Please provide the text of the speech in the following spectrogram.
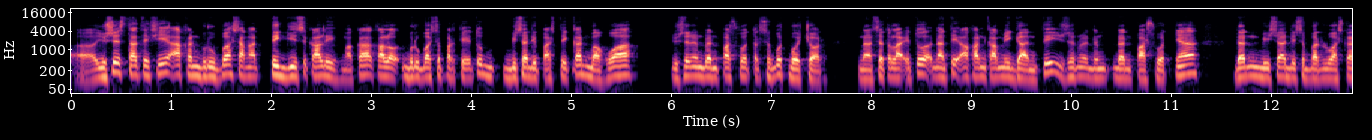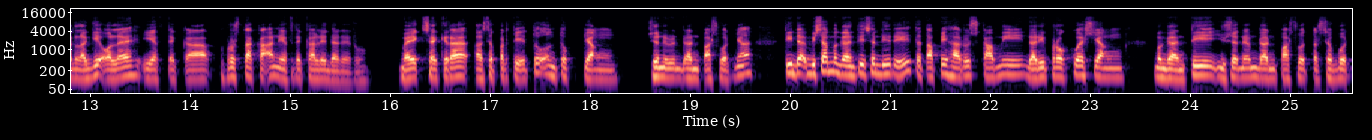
uh, usage statistiknya akan berubah sangat tinggi sekali. Maka kalau berubah seperti itu bisa dipastikan bahwa username dan password tersebut bocor. Nah, setelah itu nanti akan kami ganti username dan, passwordnya dan bisa disebarluaskan lagi oleh IFTK Perpustakaan IFTK Ledarero. Baik, saya kira uh, seperti itu untuk yang username dan passwordnya tidak bisa mengganti sendiri, tetapi harus kami dari ProQuest yang mengganti username dan password tersebut.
